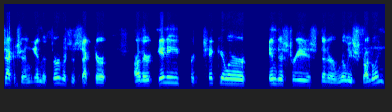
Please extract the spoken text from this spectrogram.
section in the services sector, are there any particular industries that are really struggling?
